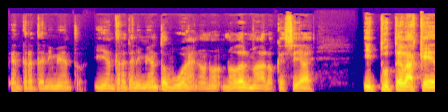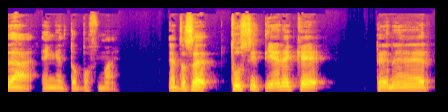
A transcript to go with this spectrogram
entretenimiento y entretenimiento bueno, no, no del malo, que sí hay, y tú te vas a quedar en el top of mind. Entonces, tú sí tienes que tener,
